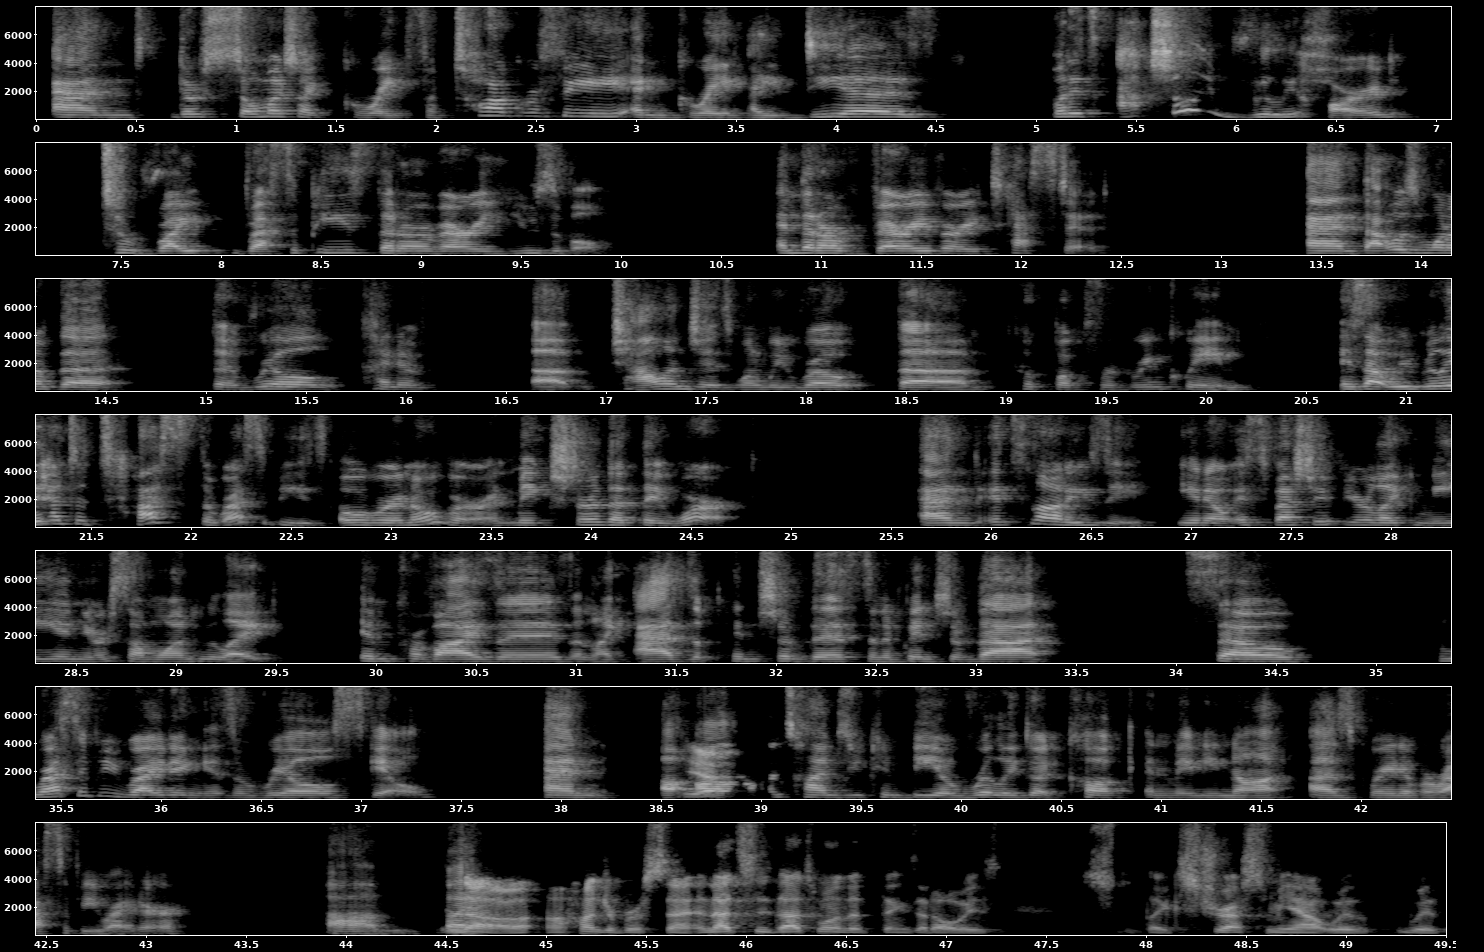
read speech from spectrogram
and there's so much like great photography and great ideas, but it's actually really hard to write recipes that are very usable and that are very, very tested. And that was one of the the real kind of uh, challenges when we wrote the cookbook for Green Queen is that we really had to test the recipes over and over and make sure that they work. And it's not easy, you know, especially if you're like me and you're someone who like improvises and like adds a pinch of this and a pinch of that. So recipe writing is a real skill. And yeah. a lot of times you can be a really good cook and maybe not as great of a recipe writer. Um, but... no, a hundred percent. And that's, that's one of the things that always like stressed me out with, with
